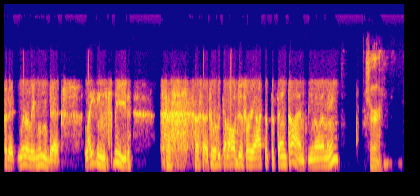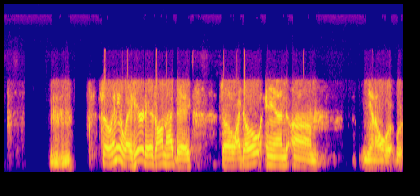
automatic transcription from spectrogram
But it literally moved at lightning speed we could all just react at the same time. You know what I mean? Sure. Mm-hmm. So anyway, here it is on that day. So I go and, um, you know,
